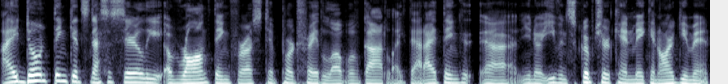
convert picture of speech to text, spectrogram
I don't think it's necessarily a wrong thing for us to portray the love of God like that. I think, uh, you know, even Scripture can make an argument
